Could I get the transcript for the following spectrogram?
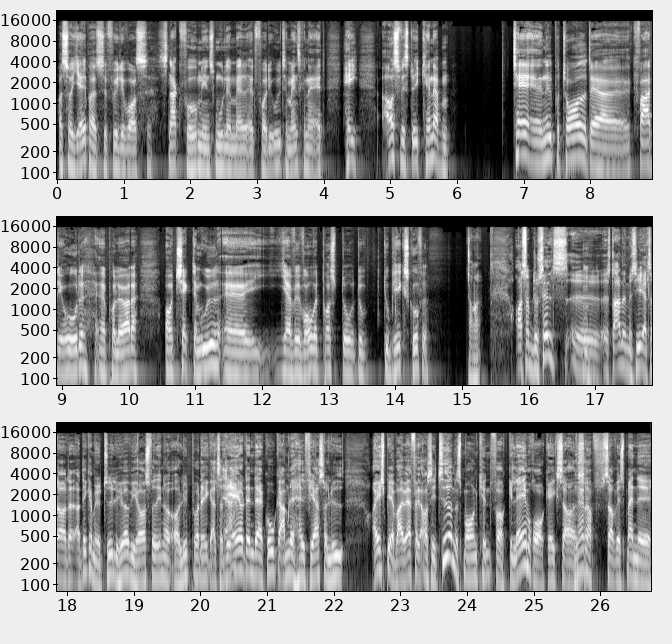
og så hjælper selvfølgelig vores snak forhåbentlig en smule med at få det ud til menneskerne, at hey, også hvis du ikke kender dem, tag øh, ned på torvet der øh, kvart i otte øh, på lørdag, og tjek dem ud. Jeg vil våge at påstå, du, du bliver ikke skuffet. Nej. Og som du selv øh, startede med at sige, altså, og det kan man jo tydeligt høre, vi har også været inde og, og lytte på det, ikke? Altså, ja. det er jo den der gode gamle 70'er lyd, og Esbjerg var i hvert fald også i tidernes morgen kendt for glamrock, ikke? Så, så, så, hvis man øh,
